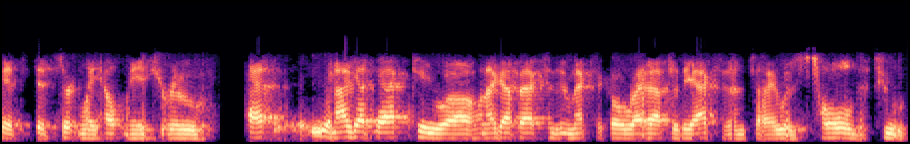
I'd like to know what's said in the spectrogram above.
it it certainly helped me through. At, when I got back to uh, when I got back to New Mexico right after the accident, I was told to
